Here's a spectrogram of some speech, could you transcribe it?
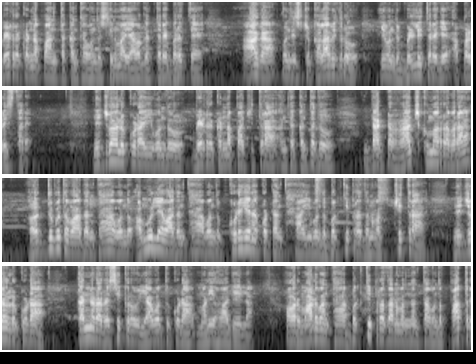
ಬೇಡರ ಕಣ್ಣಪ್ಪ ಅಂತಕ್ಕಂಥ ಒಂದು ಸಿನಿಮಾ ಯಾವಾಗ ತೆರೆ ಬರುತ್ತೆ ಆಗ ಒಂದಿಷ್ಟು ಕಲಾವಿದರು ಈ ಒಂದು ಬೆಳ್ಳಿ ತೆರೆಗೆ ಅಪ್ಪಳಿಸ್ತಾರೆ. ನಿಜವಾಗಲೂ ಕೂಡ ಈ ಒಂದು ಬೇಡರ ಕಣ್ಣಪ್ಪ ಚಿತ್ರ ಅಂತಕ್ಕಂಥದ್ದು ಡಾಕ್ಟರ್ ರಾಜ್ಕುಮಾರ್ ಅವರ ಅದ್ಭುತವಾದಂತಹ ಒಂದು ಅಮೂಲ್ಯವಾದಂತಹ ಒಂದು ಕೊಡುಗೆನ ಕೊಟ್ಟಂತಹ ಈ ಒಂದು ಭಕ್ತಿ ಪ್ರಧಾನವಾದ ಚಿತ್ರ ನಿಜವಾಗ್ಲೂ ಕೂಡ ಕನ್ನಡ ರಸಿಕರು ಯಾವತ್ತೂ ಕೂಡ ಮರೆಯೋ ಹಾಗೆ ಇಲ್ಲ. ಅವರು ಮಾಡುವಂತಹ ಭಕ್ತಿ ಪ್ರಧಾನವಾದಂಥ ಒಂದು ಪಾತ್ರ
